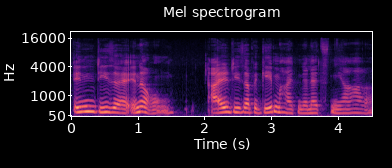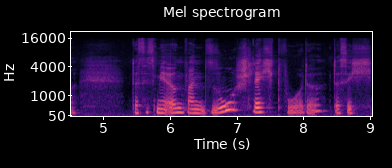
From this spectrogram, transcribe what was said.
in diese Erinnerung all dieser Begebenheiten der letzten Jahre, dass es mir irgendwann so schlecht wurde, dass ich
